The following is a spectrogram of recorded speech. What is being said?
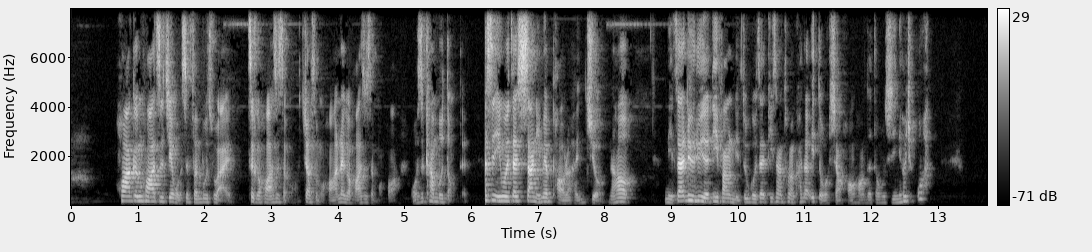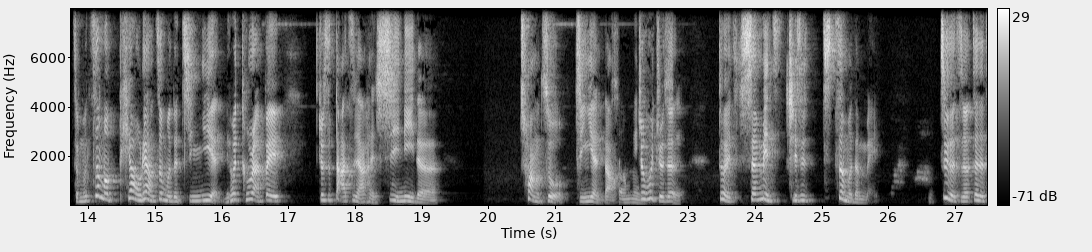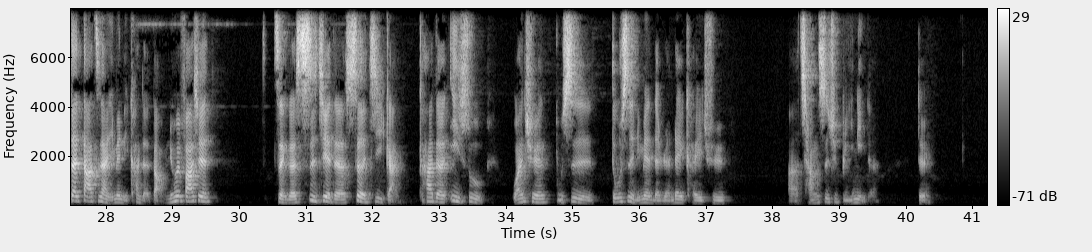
花跟花之间我是分不出来，这个花是什么，叫什么花，那个花是什么花，我是看不懂的。但是因为在山里面跑了很久，然后你在绿绿的地方，你如果在地上突然看到一朵小黄黄的东西，你会觉得哇，怎么这么漂亮，这么的惊艳？你会突然被就是大自然很细腻的创作惊艳到，就会觉得对生命其实这么的美。这个真真的在大自然里面你看得到，你会发现整个世界的设计感，它的艺术完全不是都市里面的人类可以去啊、呃、尝试去比拟的，对。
